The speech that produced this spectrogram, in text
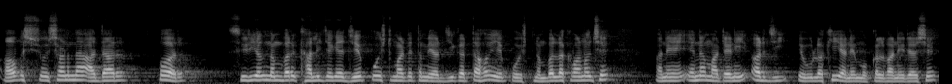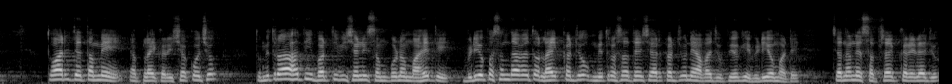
અવશોષણના આધાર પર સિરિયલ નંબર ખાલી જગ્યા જે પોસ્ટ માટે તમે અરજી કરતા હોય, એ પોસ્ટ નંબર લખવાનો છે અને એના માટેની અરજી એવું લખી અને મોકલવાની રહેશે. તો આ રીતે તમે એપ્લાય કરી શકો છો. તો મિત્રો આ હતી ભરતી વિશેની સંપૂર્ણ માહિતી. વીડિયો પસંદ આવે તો લાઇક કરજો, મિત્રો સાથે શેર કરજો અને આવા જ ઉપયોગી વીડિયો માટે. ચેનલને સબસ્ક્રાઇબ કરી લેજો.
